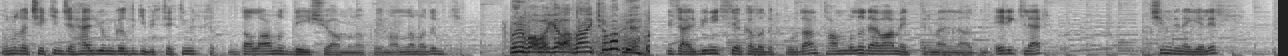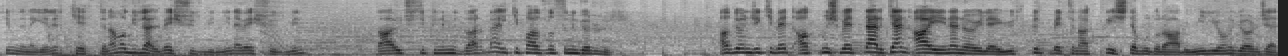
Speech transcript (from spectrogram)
Bunu da çekince helyum gazı gibi sesimiz dalağımız değişiyor amına koyayım anlamadım ki. Buyur baba gel Adana kebap ye. Güzel 1000x yakaladık buradan. Tumble'ı devam ettirmen lazım. Erikler. Şimdi ne gelir? Şimdi gelir? Kestin ama güzel 500 bin. Yine 500 bin. Daha 3 spinimiz var. Belki fazlasını görürüz. Az önceki bet 60 bet derken aynen öyle. 140 betin hakkı işte budur abi. Milyonu göreceğiz.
